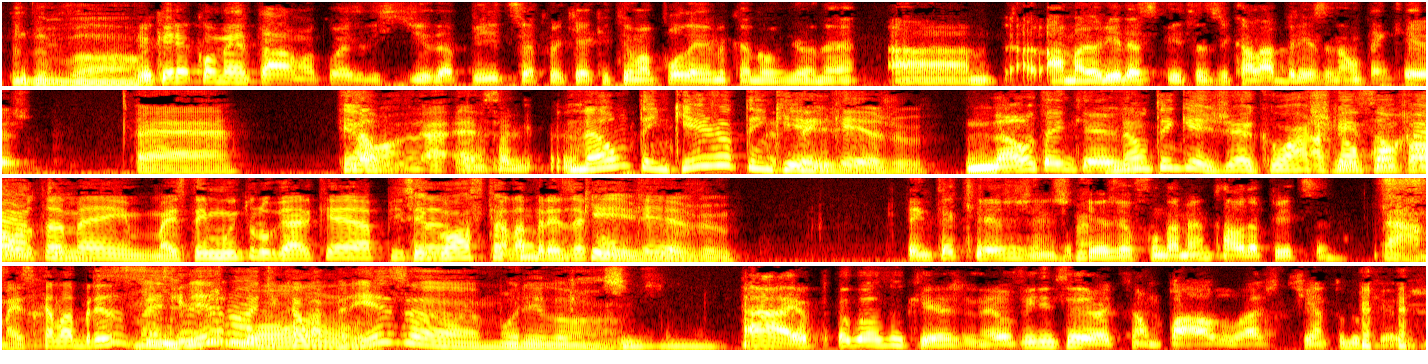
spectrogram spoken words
Tudo bom. Eu queria comentar uma coisa desse dia da pizza, porque aqui tem uma polêmica no Rio, né? A, a maioria das pizzas de calabresa não tem queijo. É. É, Não, ó, é- Essa- Não tem queijo ou tem queijo? Tem queijo. Não tem queijo. Não tem queijo. É que eu acho Aqui que é em o São correto. Paulo também, mas tem muito lugar que é a pizza Você gosta com calabresa queijo. com queijo. Tem que ter queijo, gente. Queijo é o fundamental da pizza. Ah, mas calabresa sem Mas queijo mesmo é de calabresa, Murilo? Ah, eu, eu gosto do queijo, né? Eu vim do interior de São Paulo, acho que tinha tudo queijo.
